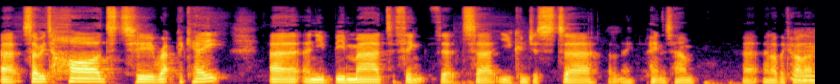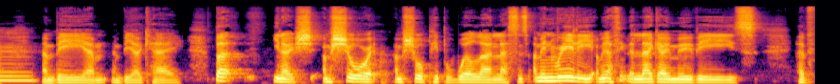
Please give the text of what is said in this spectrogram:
Uh, so it's hard to replicate, uh, and you'd be mad to think that uh, you can just uh, I don't know paint the town uh, another color mm. and be um, and be okay. But you know, sh- I'm sure it, I'm sure people will learn lessons. I mean, really, I mean, I think the Lego movies have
